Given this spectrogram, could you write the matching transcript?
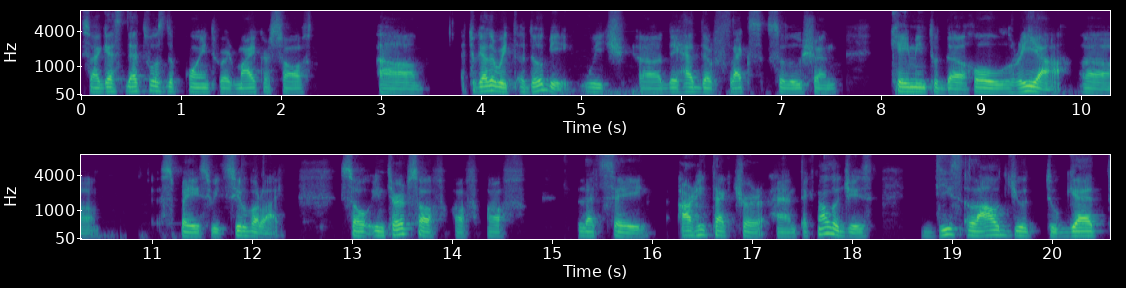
So I guess that was the point where Microsoft, um, together with Adobe, which uh, they had their Flex solution, came into the whole RIA uh, space with Silverlight. So in terms of, of, of, let's say, architecture and technologies, this allowed you to get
